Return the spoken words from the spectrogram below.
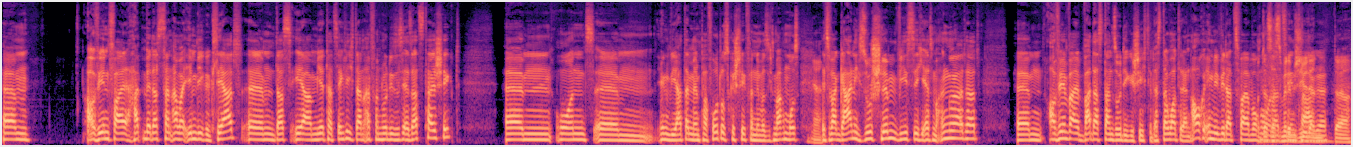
Ähm, auf jeden Fall hatten wir das dann aber irgendwie geklärt, ähm, dass er mir tatsächlich dann einfach nur dieses Ersatzteil schickt. Ähm, und ähm, irgendwie hat er mir ein paar Fotos geschickt von dem, was ich machen muss. Ja. Es war gar nicht so schlimm, wie es sich erstmal angehört hat. Ähm, auf jeden Fall war das dann so die Geschichte. Das dauerte dann auch irgendwie wieder zwei Wochen Und das oder hast du mit dem dann da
